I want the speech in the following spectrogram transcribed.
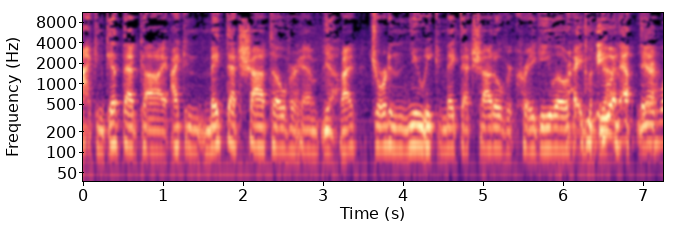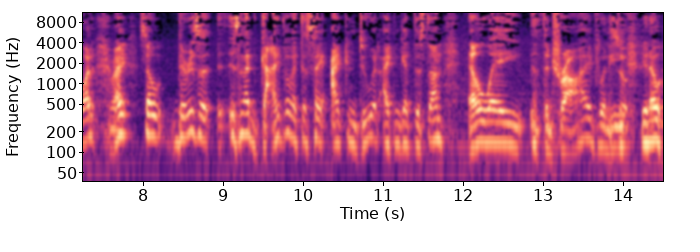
I can get that guy, I can make that shot over him, Yeah. right? Jordan knew he could make that shot over Craig Ehlo, right? When he Yeah. went out there Yeah. and won, right. Right. So there is a, isn't that Gaiva like to say, I can do it, I can get this done? Elway, the drive, when he, So- you know,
